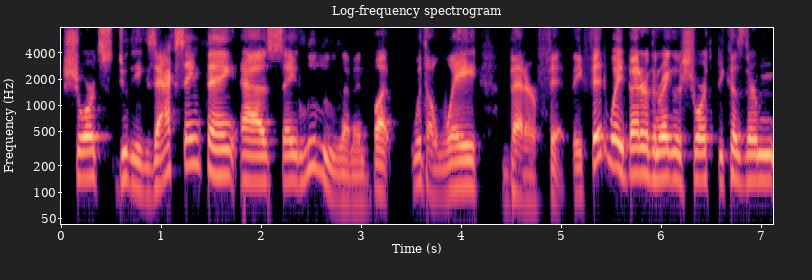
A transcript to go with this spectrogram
shorts do the exact same thing as say Lululemon, but with a way better fit. They fit way better than regular shorts because they're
